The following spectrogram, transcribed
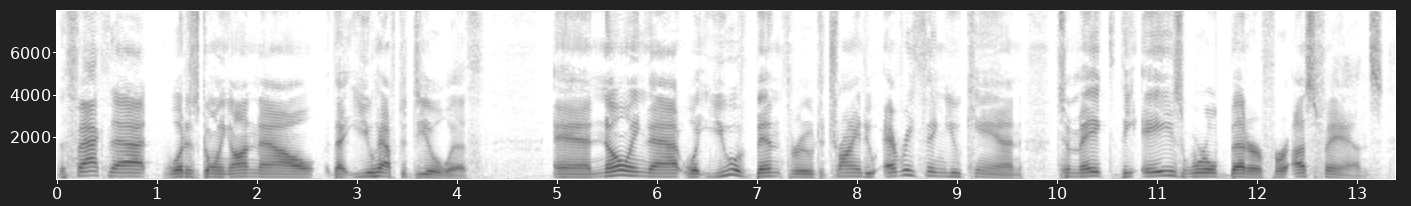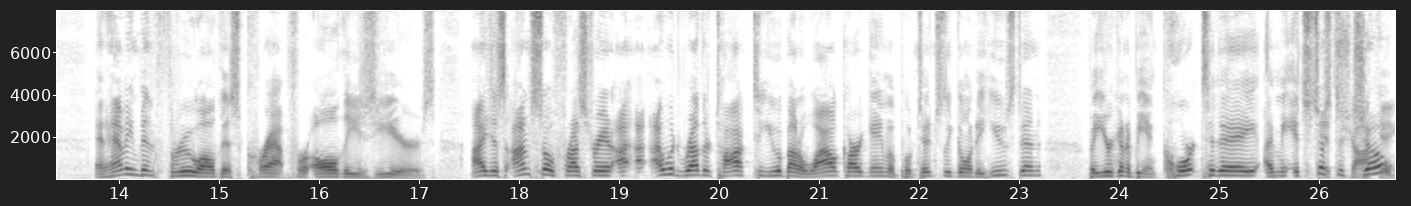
The fact that what is going on now that you have to deal with, and knowing that what you have been through to try and do everything you can to make the A's world better for us fans, and having been through all this crap for all these years, I just I'm so frustrated. I, I I would rather talk to you about a wild card game of potentially going to Houston, but you're going to be in court today. I mean, it's just it's a shocking. joke.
